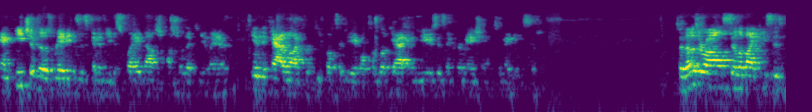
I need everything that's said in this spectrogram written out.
and each of those ratings is going to be displayed, and I'll, I'll show that to you later, in the catalog for people to be able to look at and use as information to make a decision. So those are all syllabi pieces.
